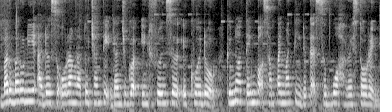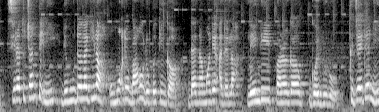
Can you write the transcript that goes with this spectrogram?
Baru-baru ni ada seorang ratu cantik dan juga influencer Ecuador kena tembak sampai mati dekat sebuah restoran. Si ratu cantik ni, dia muda lagi lah. Umur dia baru 23 dan nama dia adalah Lendi Paraga Goiburu. Kejadian ni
